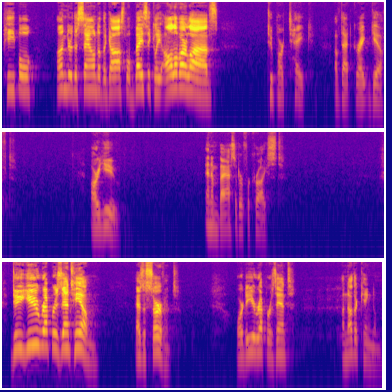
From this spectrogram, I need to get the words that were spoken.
people under the sound of the gospel, basically all of our lives, to partake of that great gift. Are you an ambassador for Christ? Do you represent Him as a servant? Or do you represent another kingdom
